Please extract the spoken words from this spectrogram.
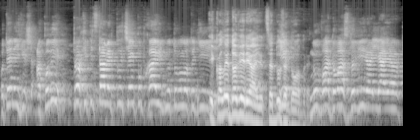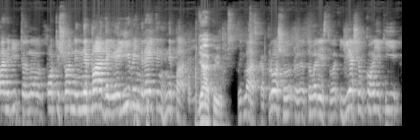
ото є найгірше. А коли трохи підставлять плече і попхають, ну то воно тоді. І коли довіряють, це дуже І, добре. Ну, до вас довіра, я, я, пане Віктор, ну поки що не, не падає, рівень рейтинг не падає. Дякую. Будь ласка, прошу, е, товариство, є ще в кого які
